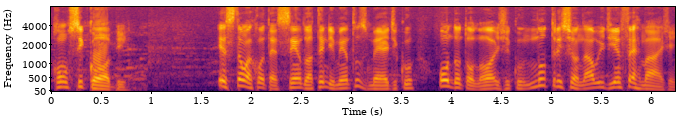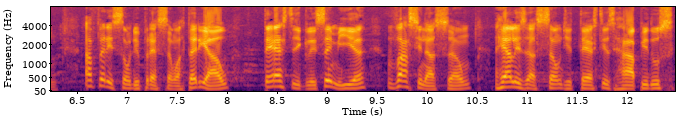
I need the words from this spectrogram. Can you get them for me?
com o Cicobi. Estão acontecendo atendimentos médico, odontológico, nutricional e de enfermagem, aferição de pressão arterial, teste de glicemia, vacinação, realização de testes rápidos,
